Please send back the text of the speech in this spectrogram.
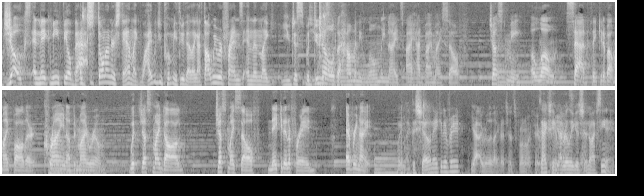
jokes and make me feel bad. I just don't understand. Like, why would you put me through that? Like, I thought we were friends, and then like you just would do Do you know the how many lonely nights I had by myself? Just me, alone, sad, thinking about my father, crying up in my room, with just my dog, just myself, naked and afraid, every night. Wait, like the show Naked and Afraid? Yeah, I really like that show. It's one of my favorites. It's actually a really good show. No, I've seen it.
